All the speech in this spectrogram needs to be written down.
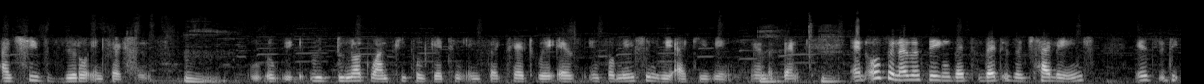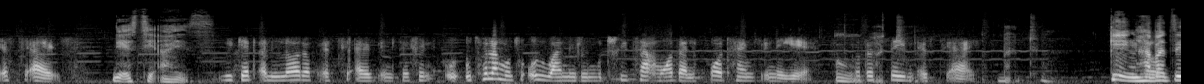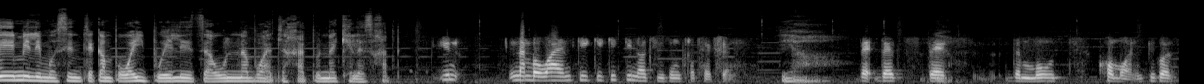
achieve zero infections. We, we, we do not want people getting infected, whereas information we are giving. You understand? Mm-hmm. And also another thing that that is a challenge is the STIs. the stis We get a lot of STIs infection. U- uthola motho o one re mo more than four times in a year Oh, for the same STI. batho ke eng ga ba tseye melemo sentle kampo wa ipoeletsa o nna boatle gape o nna careless gape number one, ki not using protection. yeah That, that's that's the most common because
